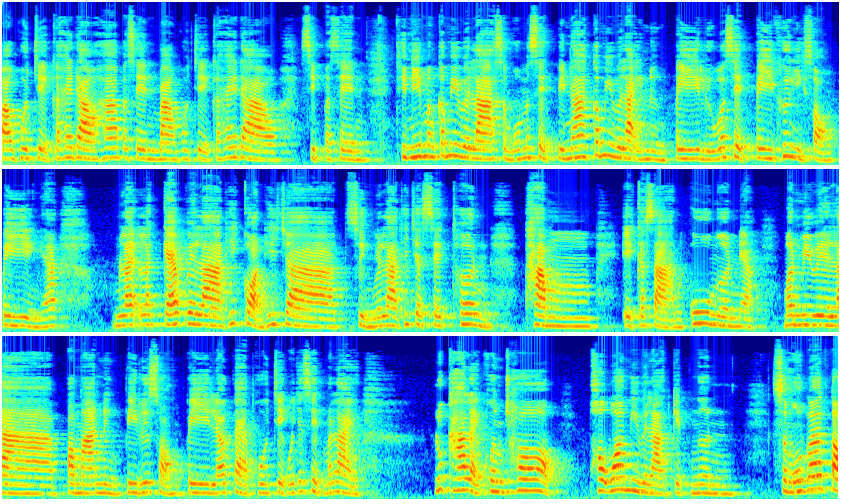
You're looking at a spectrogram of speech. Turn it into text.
บางโปรเจกต์ก็ให้ดาวห้าเปอร์เซ็นต์บางโปรเจกต์ก็ให้ดาวสิบเปอร์เซ็นต์ทีนี้มันก็มีเวลาสมมติมันเสร็จปีหน้าก็มีเวลาอีกหนึ่งปี หรือว่าเสร็จปีครึ่งอีกสองปีอย่างเงี้ยและและแกลบเวลาที่ก่อนที่จะถึงเวลาที่จะเซตเทิลทำเอกสารกู้เงินเนี่ยมันมีเวลาประมาณ 1 ปีหรือ 2 ปี แล้วแต่โปรเจกต์ว่าจะเสร็จเมื่อไหร่ ลูกค้าหลายคนชอบ เพราะว่ามีเวลาเก็บเงิน สมมุติว่าต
